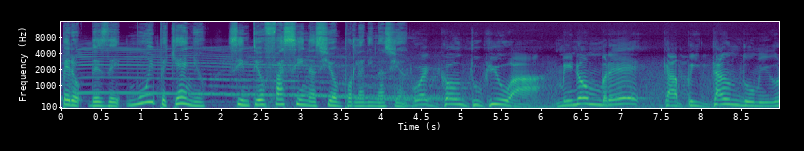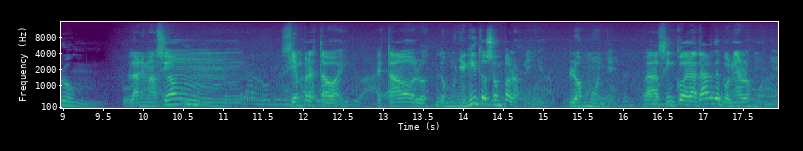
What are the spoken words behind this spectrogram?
pero desde muy pequeño sintió fascinación por la animación. Welcome to Cuba. Mi nombre es Capitán Dumigrón. La animación siempre ha estado ahí. Ha estado, los, los muñequitos son para los niños. Los muñes. A las 5 de la tarde ponían los muñes.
